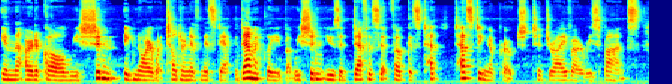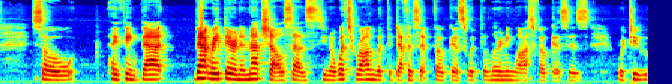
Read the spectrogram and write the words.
in the article we shouldn't ignore what children have missed academically but we shouldn't use a deficit focused te- testing approach to drive our response so i think that that right there in a nutshell says, you know, what's wrong with the deficit focus, with the learning loss focus is we're too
